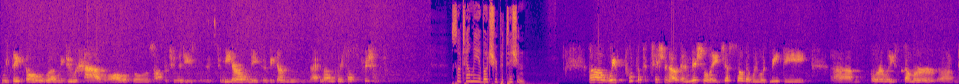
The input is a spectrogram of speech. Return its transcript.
We think, though, we do have all of those opportunities to meet our own needs and become economically self-sufficient. So tell me about your petition. Uh, we've put the petition out initially just so that we would meet the um, early summer um,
